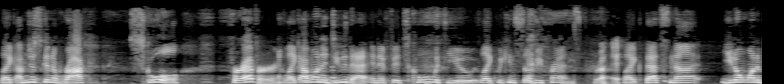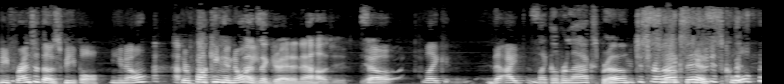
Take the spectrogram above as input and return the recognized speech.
Like, I'm just gonna rock school forever. Like, I want to do that, and if it's cool with you, like, we can still be friends. right. Like, that's not. You don't want to be friends with those people. You know, they're fucking annoying. that's a great analogy. so, like, the I it's like, oh, relax, bro. just relax, Smoke this. dude. It's cool.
